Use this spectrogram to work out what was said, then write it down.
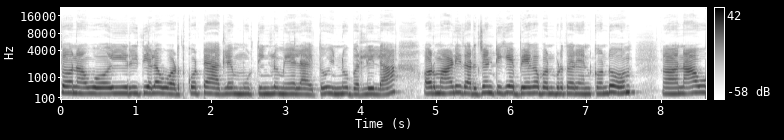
ಸೊ, ನಾವು ಈ ರೀತಿಯೆಲ್ಲ ಒಡೆದು ಕೊಟ್ಟೆ ಆಗಲೇ ಮೂರು ತಿಂಗಳು ಮೇಲಾಯಿತು, ಇನ್ನೂ ಬರಲಿಲ್ಲ. ಅವ್ರು ಮಾಡಿದ ಅರ್ಜೆಂಟಿಗೆ ಬೇಗ ಬಂದ್ಬಿಡ್ತಾರೆ ಅಂದ್ಕೊಂಡು ನಾವು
